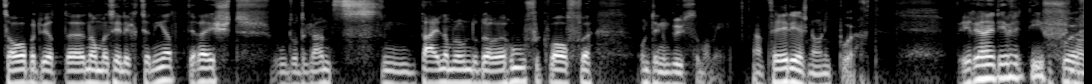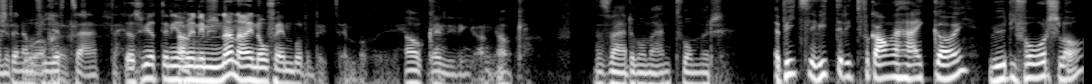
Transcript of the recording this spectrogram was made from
Zur Abend wird äh, nochmal selektioniert, der Rest. Oder der ganze Teil nochmal unter den Haufen geworfen. Und dann wissen wir mehr. Ah, Die Ferien ist noch nicht gebucht. Definitiv. Du noch buchst nicht dann am gebucht. 14. Das wird dann irgendwann im nein, nein, November oder Dezember sein. Okay. Wenn ich den Gang habe. Okay. Das wäre der Moment, wo wir ein bisschen weiter in die Vergangenheit gehen, würde ich vorschlagen.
